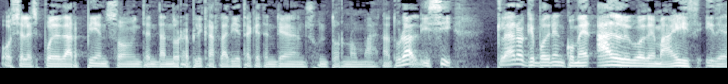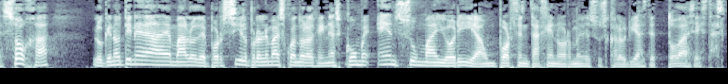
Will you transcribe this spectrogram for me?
o se les puede dar pienso intentando replicar la dieta que tendrían en su entorno más natural. Y sí, claro que podrían comer algo de maíz y de soja, lo que no tiene nada de malo de por sí, el problema es cuando las gallinas comen en su mayoría un porcentaje enorme de sus calorías de todas estas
